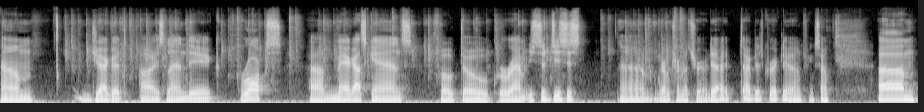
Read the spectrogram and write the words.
Um, jagged Icelandic rocks, uh, mega scans, photogram. So this is um, grammetry. I'm not sure. Did I type that correctly? I don't think so. Um,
